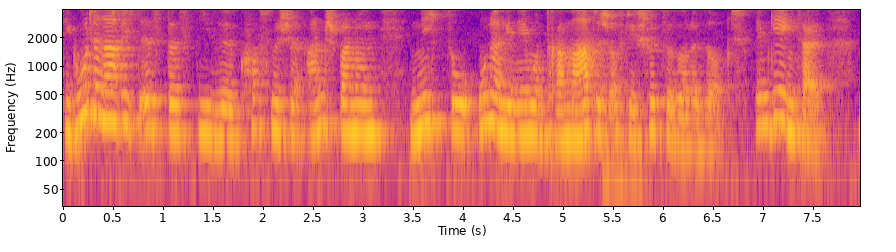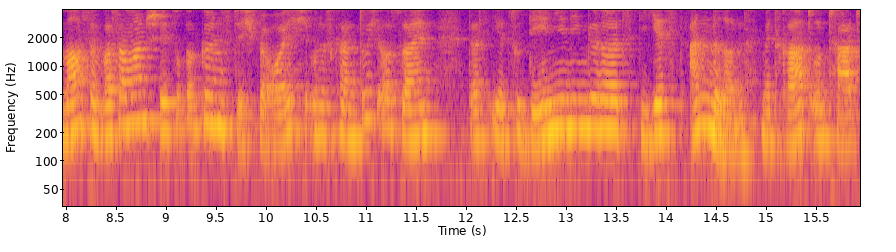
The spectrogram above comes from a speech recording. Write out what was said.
Die gute Nachricht ist, dass diese kosmische Anspannung nicht so unangenehm und dramatisch auf die Schützesonne wirkt. Im Gegenteil, Mars im Wassermann steht sogar günstig für euch und es kann durchaus sein, dass ihr zu denjenigen gehört, die jetzt anderen mit Rat und Tat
